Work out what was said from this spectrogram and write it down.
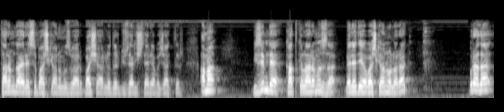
tarım dairesi başkanımız var. Başarılıdır, güzel işler yapacaktır. Ama bizim de katkılarımızla belediye başkanı olarak burada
